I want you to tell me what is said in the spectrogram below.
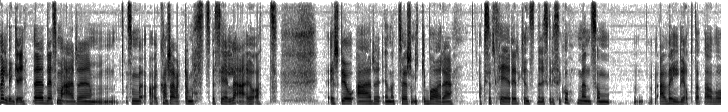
veldig gøy. Uh, det som, er, som kanskje har vært det mest spesielle, er jo at HBO er en aktør som ikke bare aksepterer kunstnerisk risiko, men som er veldig opptatt av å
